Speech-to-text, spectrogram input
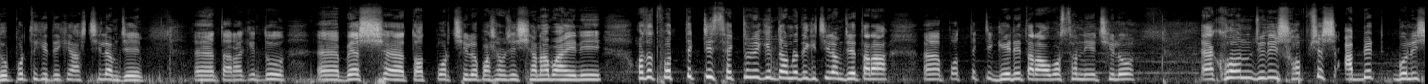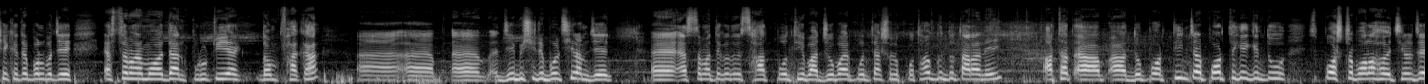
দুপুর থেকে দেখে আসছিলাম যে তারা কিন্তু বেশ তৎপর ছিল। পাশাপাশি সেনাবাহিনী, অর্থাৎ প্রত্যেকটি সেক্টরে কিন্তু আমরা দেখেছিলাম যে তারা প্রত্যেকটি গেটে তারা অবস্থান নিয়েছিল। এখন যদি সবশেষ আপডেট বলি, সেক্ষেত্রে বলব যে এস্তমার ময়দান পুরোটি একদম ফাঁকা। যে বিষয়টি বলছিলাম যে এস্তমাতে কিন্তু সাতপন্থী বা জোবারপন্থী আসলে কোথাও কিন্তু তারা নেই। অর্থাৎ দুপুর তিনটার পর থেকে কিন্তু স্পষ্ট বলা হয়েছিল যে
